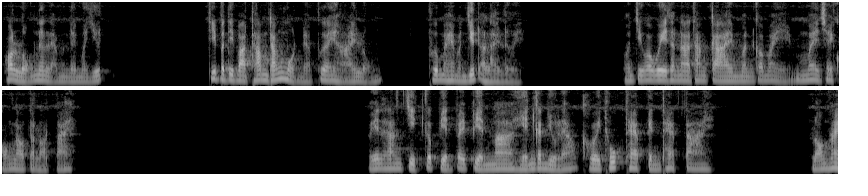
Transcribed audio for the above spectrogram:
เพราะหลงนั่นแหละมันเลยมายึด ที่ปฏิบัติธรรมทั้งหมดเนี่ย เพื่อให้หายหลง เพื่อไม่ให้มันยึดอะไรเลยความจริงว่าเวทนาทางกายมันก็ไม่ไม่ใช่ของเราตลอดไป เวทนาทางจิตก็เปลี่ยนไปเปลี่ยนมาเห็นกันอยู่แล้ว เคยทุกข์แทบเป็นแทบตายร้องไห้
